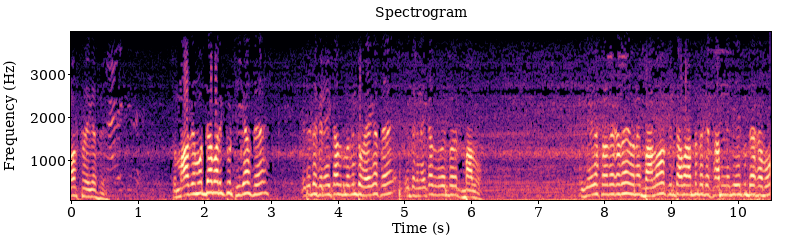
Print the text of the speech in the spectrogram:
নষ্ট হয়ে গেছে। তো মাঝে মধ্যে আবার একটু ঠিক আছে। এই যে দেখেন, এই কাজগুলো কিন্তু হয়ে গেছে। এই দেখেন, এই কাজগুলো কিন্তু অনেক ভালো। এই রাস্তা দেখা যায় অনেক ভালো, কিন্তু আবার আপনাদেরকে সামনে গিয়ে একটু দেখাবো।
